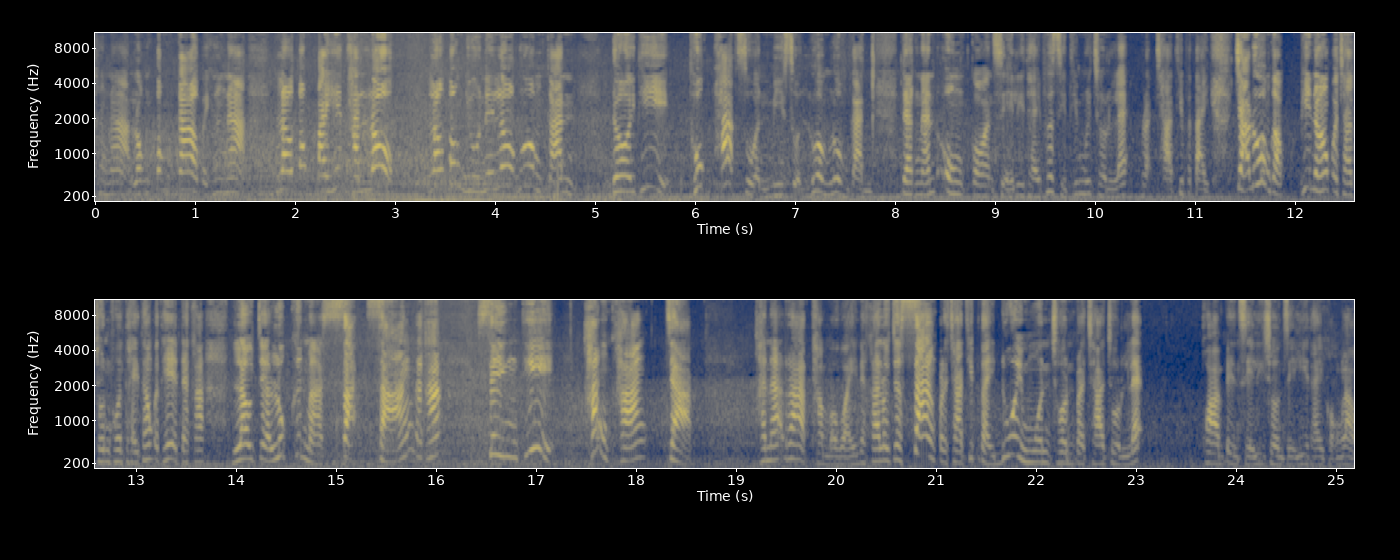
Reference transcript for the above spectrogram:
ข้างหน้า เราต้องก้าวไปข้างหน้า เราต้องไปให้ทันโลก เราต้องอยู่ในโลกร่วมกัน โดยที่ทุกภาคส่วนมีส่วนร่วมร่วมกัน ดังนั้นองค์กรเสรีไทยเพื่อสิทธิมนุษยชนและประชาธิปไตย จะร่วมกับพี่น้องประชาชนคนไทยทั้งประเทศนะคะ เราจะลุกขึ้นมาสะสางนะคะ สิ่งที่ข้างค้างจากคณะราษฎรทำเอาไว้นะคะ เราจะสร้างประชาธิปไตยด้วยมวลชนประชาชนและความเป็นเสรีชนเสรีไทยของเรา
